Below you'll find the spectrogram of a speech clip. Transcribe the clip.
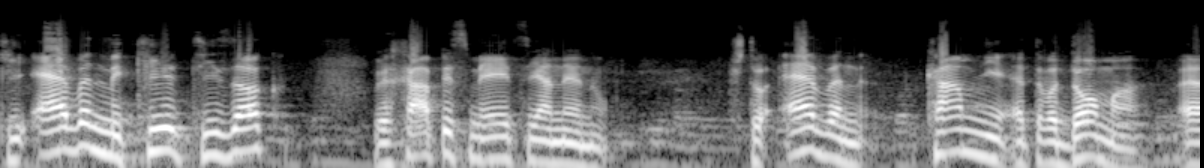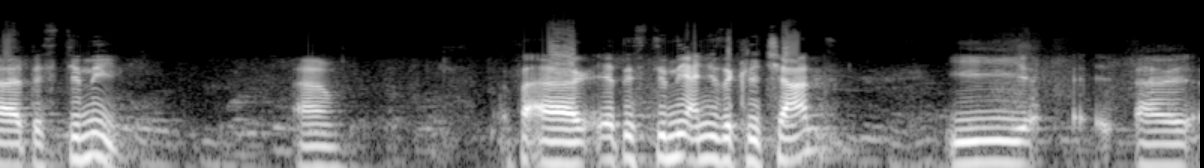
Ки Эвен Мекир Тизак Вехапис Мейц Янену, что Эвен, камни этого дома, э, этой стены, э, э, этой стены, они закричат, и э,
